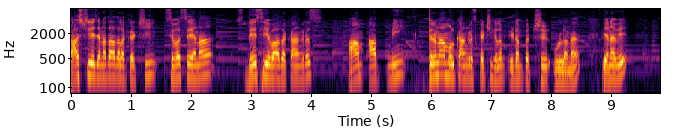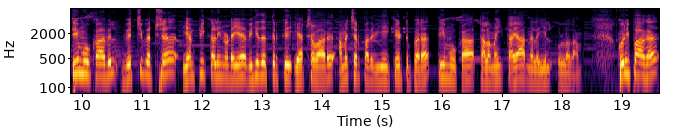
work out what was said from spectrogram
ராஷ்ட்ரிய ஜனதாதள கட்சி சிவசேனா தேசியவாத காங்கிரஸ் ஆம் ஆத்மி திரிணாமுல் காங்கிரஸ் கட்சிகளும் இடம்பெற்று உள்ளன. எனவே திமுகவில் வெற்றி பெற்ற எம்பிக்களினுடைய விகிதத்திற்கு ஏற்றவாறு அமைச்சர் பதவியை கேட்டு பெற திமுக தலைமை தயார் நிலையில் உள்ளதாம். குறிப்பாக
